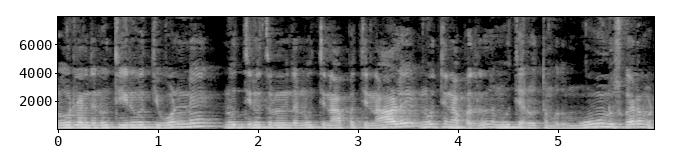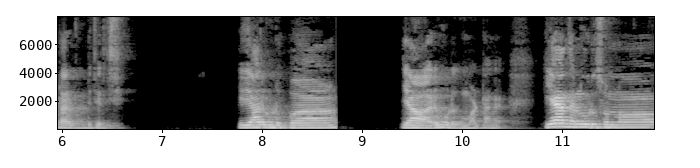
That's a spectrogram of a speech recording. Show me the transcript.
நூறுலேருந்து நூற்றி இருபத்தி ஒன்று நூற்றி இருபத்தொன்னுலேருந்து நூற்றி நாற்பத்தி நாலு நூற்றி நாற்பதுலேருந்து நூற்றி அறுபத்தொம்பது மூணு ஸ்கொயர் நம்ம டார்கெட் பிடிச்சிருச்சு. இது யார் கொடுப்பா? யாரும் கொடுக்க மாட்டாங்க. ஏன் அந்த நூறு சொன்னோம்?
